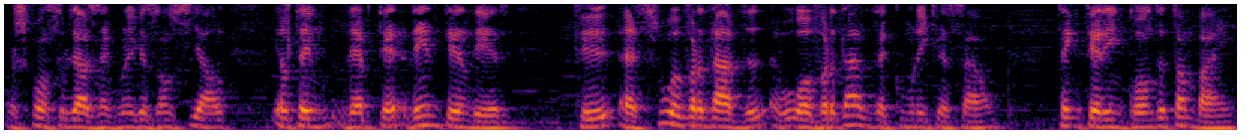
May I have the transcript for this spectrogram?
responsabilidades na comunicação social, ele tem, deve ter, de entender que a sua verdade, ou a verdade da comunicação, tem que ter em conta também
